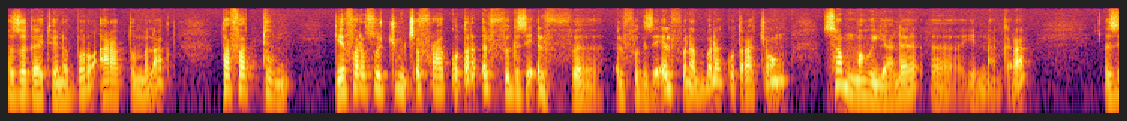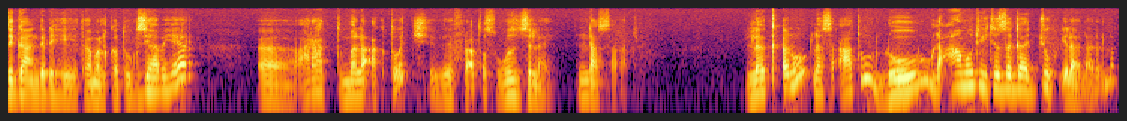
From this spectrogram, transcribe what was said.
ተዘጋጅተው የነበሩ አራቱን መላእክት ተፈቱ። የፈረሶቹም ጭፍራ ቁጥር እልፍ ጊዜ እልፍ እልፍ ጊዜ እልፍ ነበረ። ቁጥራቸውም ሰማሁ እያለ ይናገራል። እዚህ ጋር እንግዲህ ተመልከቱ እግዚአብሔር አራት መላእክቶች በኤፍራጥስ ወንዝ ላይ እንዳሰራቸው ለቀኑ፣ ለሰዓቱ፣ ለወሩ፣ ለዓመቱ የተዘጋጁ ይላል አይደለም።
